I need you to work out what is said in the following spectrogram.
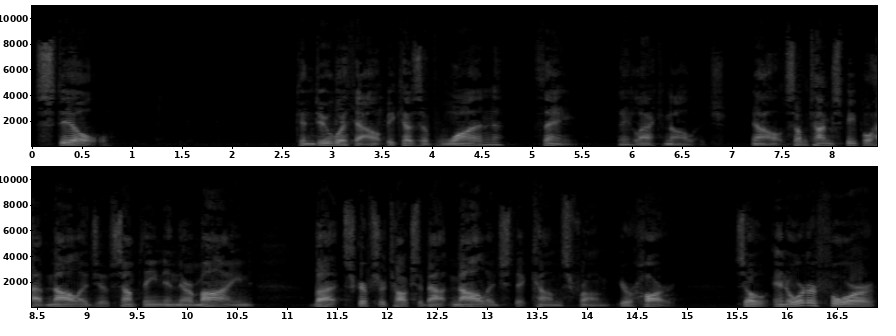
still can do without because of one thing. They lack knowledge. Now, sometimes people have knowledge of something in their mind, but scripture talks about knowledge that comes from your heart. So in order for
